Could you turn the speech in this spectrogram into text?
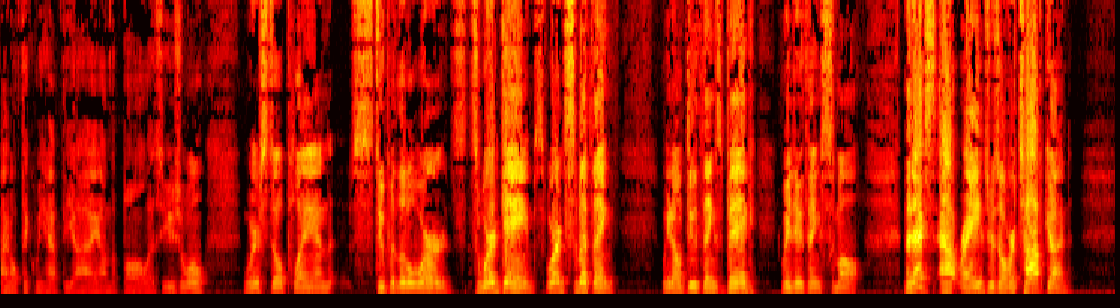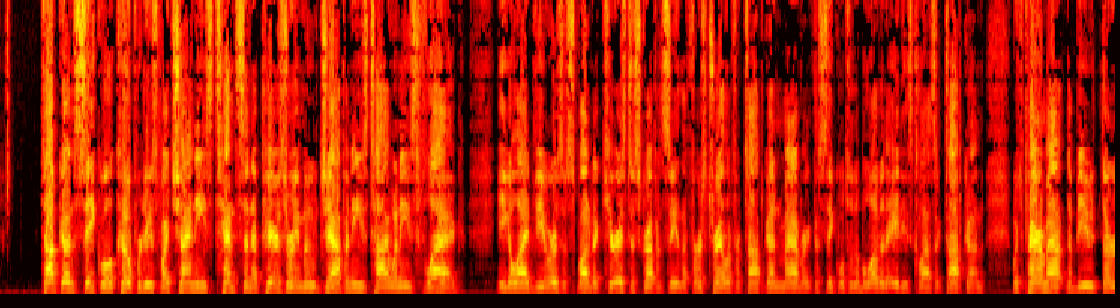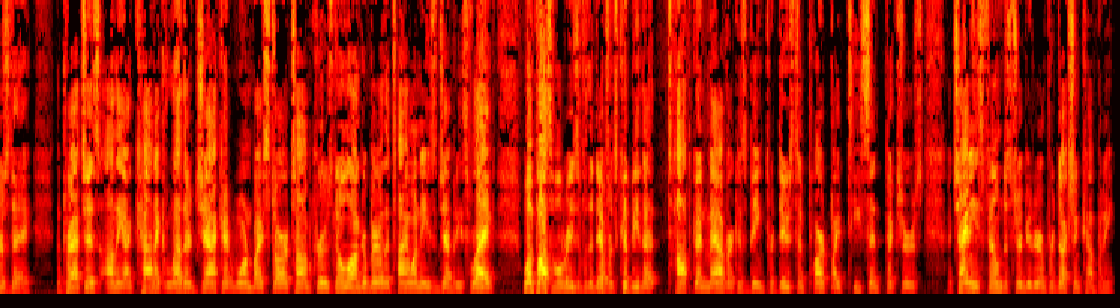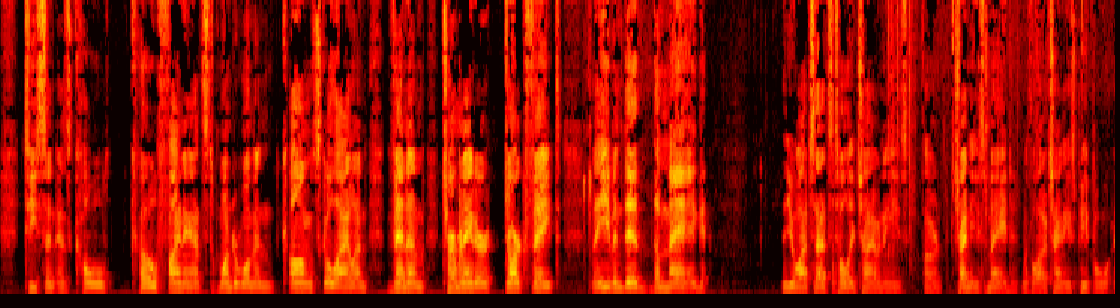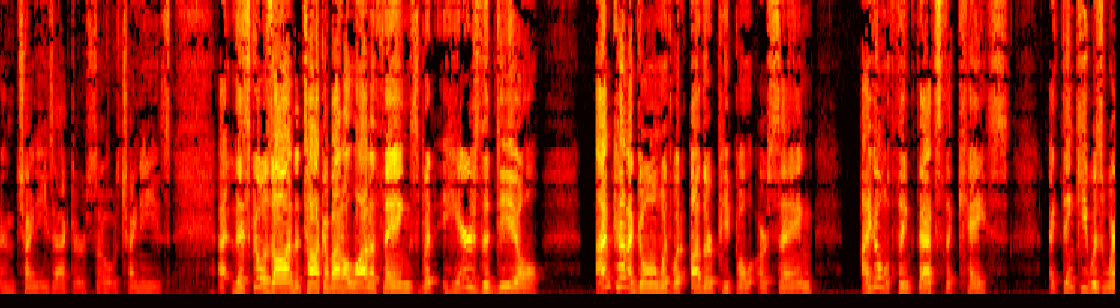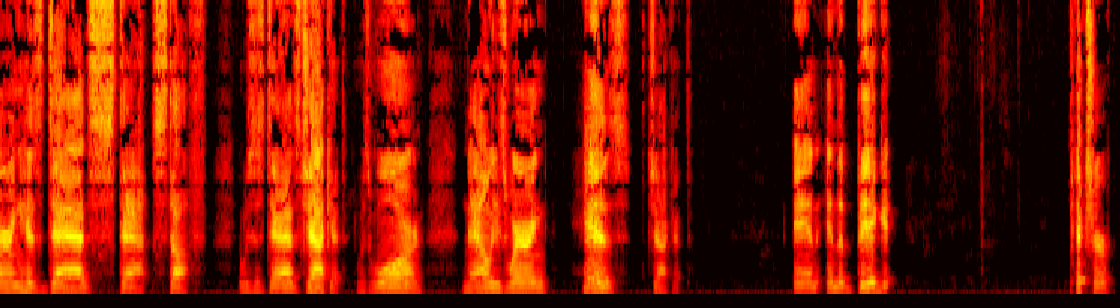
I don't think we have the eye on the ball as usual. We're still playing stupid little words. It's word games, word smithing. We don't do things big, we do things small. The next outrage was over Top Gun. Top Gun sequel, co produced by Chinese Tencent, appears to remove Japanese Taiwanese flag. Eagle eyed viewers have spotted a curious discrepancy in the first trailer for Top Gun Maverick, the sequel to the beloved 80s classic Top Gun, which Paramount debuted Thursday. The patches on the iconic leather jacket worn by star Tom Cruise no longer bear the Taiwanese and Japanese flag. One possible reason for the difference could be that Top Gun Maverick is being produced in part by Tencent Pictures, a Chinese film distributor and production company. Tencent is cold co-financed Wonder Woman, Kong Skull Island, Venom, Terminator, Dark Fate. They even did The Meg. You watch that, it's totally Chinese or Chinese made with a lot of Chinese people and Chinese actors, so it was Chinese. Uh, this goes on to talk about a lot of things, but here's the deal. I'm kind of going with what other people are saying. I don't think that's the case. I think he was wearing his dad's stat stuff. It was his dad's jacket. It was worn. Now he's wearing his jacket. And in the big picture,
